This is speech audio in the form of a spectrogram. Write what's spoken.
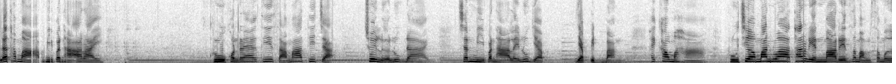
แล้วถ้ามามีปัญหาอะไร ครูคนแรกที่สามารถที่จะช่วยเหลือลูกได้ ฉันมีปัญหาอะไรลูกอย่าอย่าปิดบัง ให้เข้ามาหา ครูเชื่อมั่นว่าถ้าเรียนมาเรียนสม่ำเสมอ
